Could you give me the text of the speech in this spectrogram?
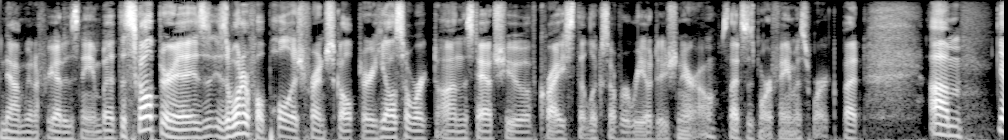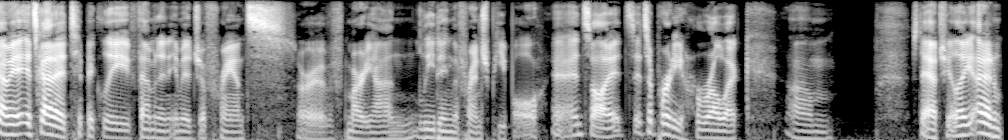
now I'm going to forget his name, but the sculptor is is a wonderful Polish French sculptor. He also worked on the statue of Christ that looks over Rio de Janeiro, so that's his more famous work. But um, yeah, I mean, it's got a typically feminine image of France or of Marianne leading the French people, and so it's it's a pretty heroic um, statue. Like I didn't,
